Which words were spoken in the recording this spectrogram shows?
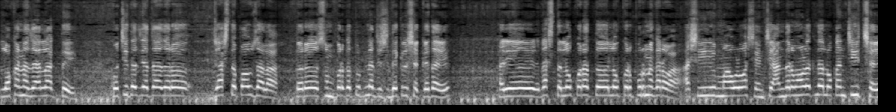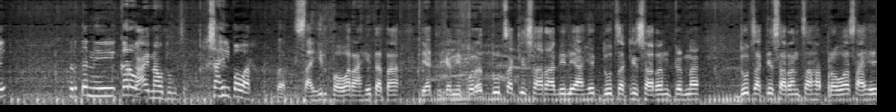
लोकांना जायला लागते क्वचितच याचा जर जास्त पाऊस झाला तर संपर्क तुटण्याची देखील शक्यता आहे. आणि रस्ता लवकरात लवकर पूर्ण करावा अशी मावळवासियांची आंधरमावळातल्या लोकांची इच्छा आहे. तर त्यांनी करावं. काय नाव तुमचं? साहिल पवार. बर साहिल पवार आहेत आता. या ठिकाणी परत दुचाकी सार आलेले आहेत. दुचाकी सारांकडनं दुचाकी सारांचा हा प्रवास आहे.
